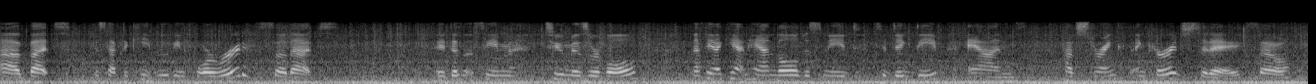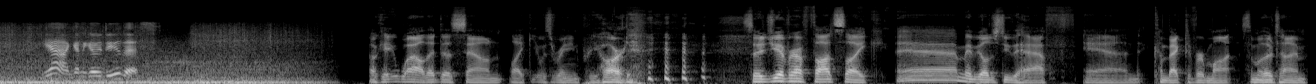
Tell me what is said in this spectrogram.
uh, but just have to keep moving forward so that it doesn't seem too miserable. Nothing I can't handle, just need to dig deep and have strength and courage today. So, yeah, I'm going to go do this. Okay, wow, that does sound like it was raining pretty hard. so, did you ever have thoughts like, eh, maybe I'll just do the half and come back to Vermont some other time?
